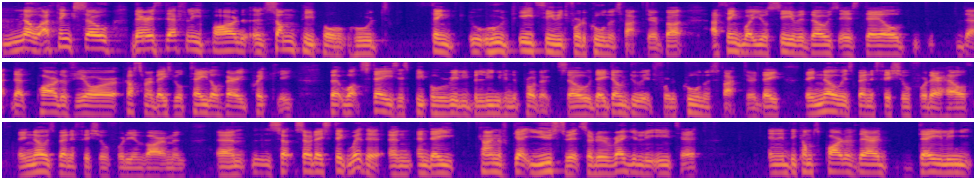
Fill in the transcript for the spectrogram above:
No, I think so. There is definitely part uh, some people who'd think who'd eat seaweed for the coolness factor, but I think what you'll see with those is they'll that that part of your customer base will tail off very quickly. But what stays is people who really believe in the product. So they don't do it for the coolness factor. They they know it's beneficial for their health. They know it's beneficial for the environment. Um, so so they stick with it and and they kind of get used to it. So they regularly eat it, and it becomes part of their daily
